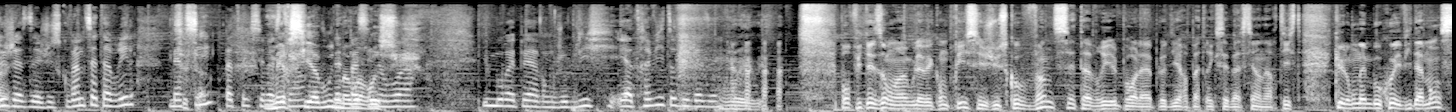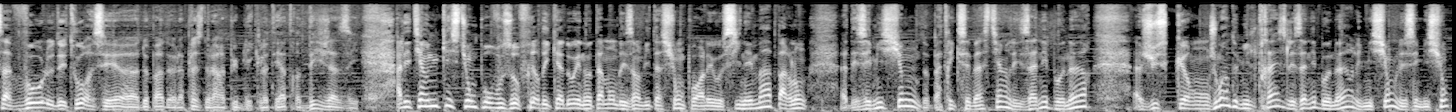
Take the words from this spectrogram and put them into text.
de Jazet jusqu'au 27 avril. Merci Patrick Sébastien. Merci à vous de m'avoir reçu. Humour épais avant que j'oublie. Et à très vite au débat. Oui, oui. Profitez-en, hein, vous l'avez compris, c'est jusqu'au 27 avril pour aller applaudir Patrick Sébastien, un artiste que l'on aime beaucoup évidemment. Ça vaut le détour et c'est euh, de pas de la place de la République, le théâtre Déjazé. Allez, tiens, une question pour vous offrir des cadeaux et notamment des invitations pour aller au cinéma. Parlons euh, des émissions de Patrick Sébastien, Les Années Bonheur. Jusqu'en juin 2013, Les Années Bonheur, l'émission, les émissions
